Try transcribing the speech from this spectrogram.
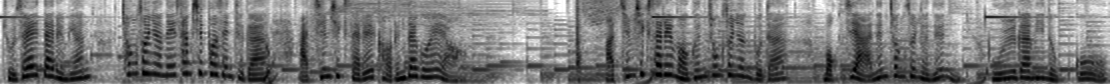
조사에 따르면 청소년의 30%가 아침 식사를 거른다고 해요. 아침 식사를 먹은 청소년보다 먹지 않은 청소년은 우울감이 높고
